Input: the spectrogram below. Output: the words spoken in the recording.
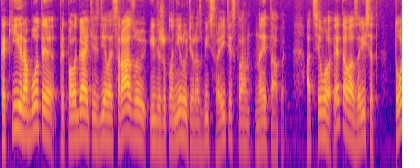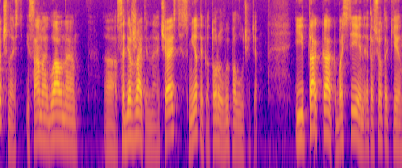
Какие работы предполагаете сделать сразу или же планируете разбить строительство на этапы? От всего этого зависит точность и самое главное э, содержательная часть сметы, которую вы получите. И так как бассейн это все-таки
